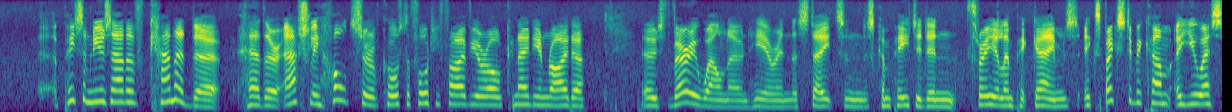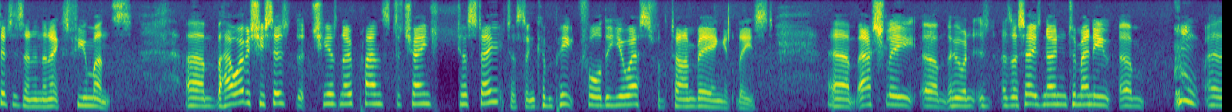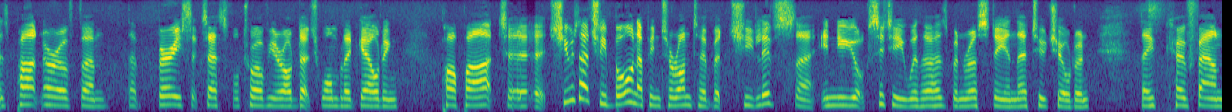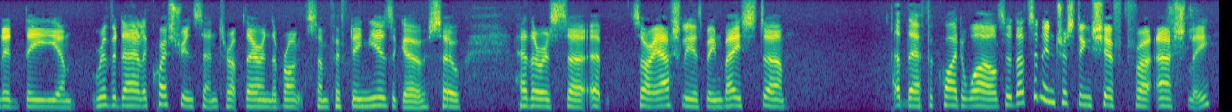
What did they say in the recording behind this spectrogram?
a piece of news out of Canada, Heather. Ashley Holzer, of course, the 45 year old Canadian rider who's very well known here in the States and has competed in three Olympic Games, expects to become a U.S. citizen in the next few months. Um, however, she says that she has no plans to change her status and compete for the US for the time being, at least. Um, Ashley, um, who, as I say, is known to many um, as partner of um, the very successful 12 year old Dutch warmblood gelding Pop Art. Uh, she was actually born up in Toronto, but she lives uh, in New York City with her husband Rusty and their two children. they co-founded the um, Riverdale Equestrian Center up there in the Bronx some 15 years ago. So Heather is, uh, sorry, Ashley has been based uh, up there for quite a while. So that's an interesting shift for Ashley.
